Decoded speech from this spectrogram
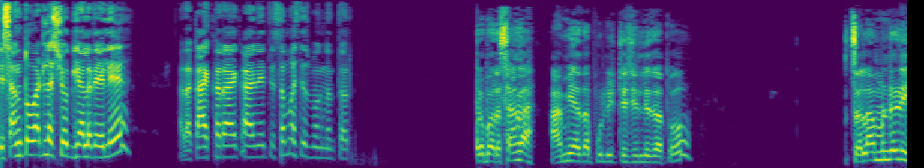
ते सांगतो वाटलं शोध घ्यायला त्याले आता काय खरं आहे काय नाही ते समजतेच मग नंतर. बरं बरं सांगा. आम्ही आता पोलीस स्टेशनला जातो. चला मंडळी.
